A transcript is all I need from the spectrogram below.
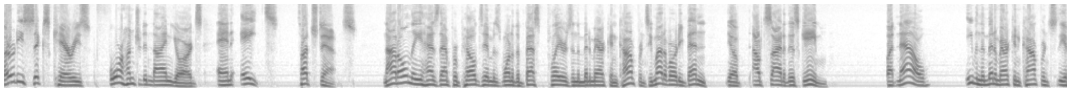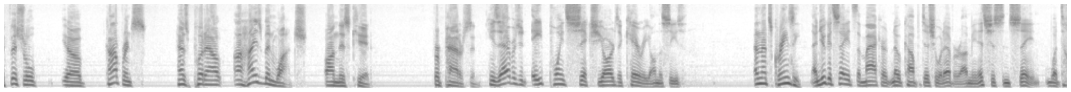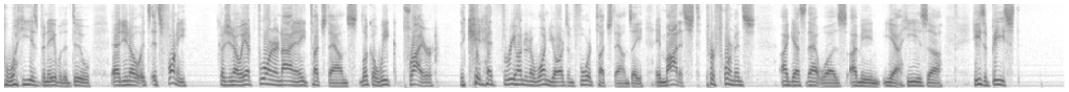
36 carries, 409 yards, and eight touchdowns not only has that propelled him as one of the best players in the Mid American Conference, he might have already been, you know, outside of this game, but now, even the Mid American Conference, the official, you know, conference, has put out a Heisman watch on this kid for Patterson. He's averaging 8.6 yards a carry on the season. And that's crazy. And you could say it's the MAC or no competition, whatever. I mean, it's just insane what what he has been able to do. And you know, it's it's funny because you know he had 409 and eight touchdowns. Look, a week prior, the kid had 301 yards and four touchdowns. A a modest performance, I guess that was. I mean, yeah, he's uh, he's a beast,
